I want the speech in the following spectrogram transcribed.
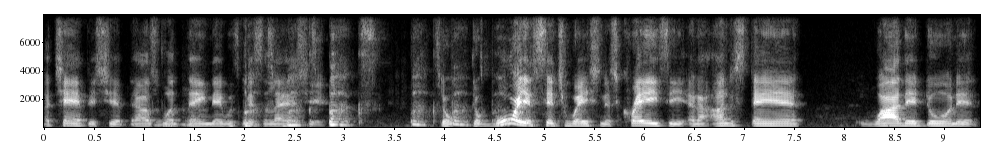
a championship. That was one mm-hmm. thing they was missing last Bucks, year. Bucks, Bucks, the, Bucks, the Warrior situation is crazy, and I understand why they're doing it,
